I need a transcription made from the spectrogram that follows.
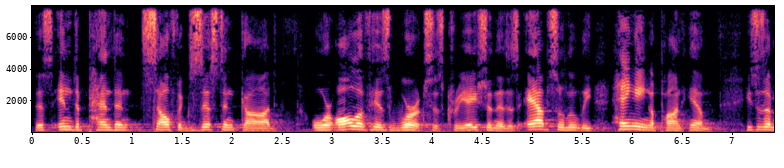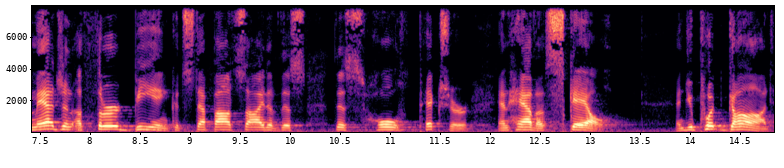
This independent, self existent God or all of his works, his creation that is absolutely hanging upon him. He says, Imagine a third being could step outside of this, this whole picture and have a scale. And you put God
